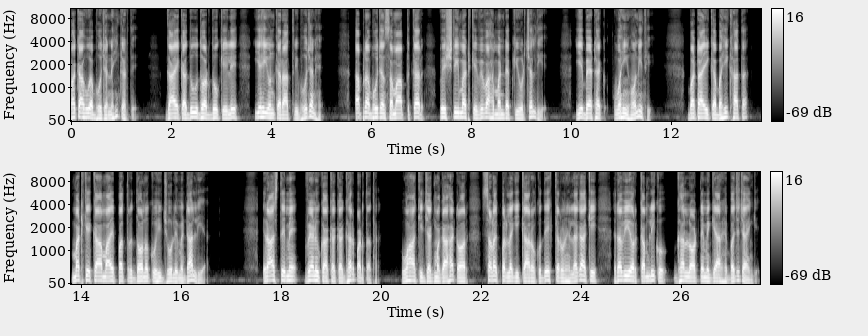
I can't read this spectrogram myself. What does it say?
पका हुआ भोजन नहीं करते। गाय का दूध और दो केले, यही उनका रात्रि भोजन है। अपना भोजन समाप्त कर वे श्रीमठ के विवाह मंडप की ओर चल दिए। ये बैठक वहीं होनी थी। बटाई का बही खाता, मठ के काम आए पत्र दोनों को ही झोले में डाल लिया। रास्ते में वेणुकाका का घर पड़ता था। वहाँ की जगमगाहट और सड़क पर लगी कारों को देखकर उन्हें लगा कि रवि और कमली को घर लौटने में ग्यारह बज जाएँगे।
